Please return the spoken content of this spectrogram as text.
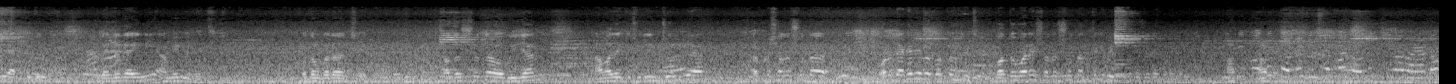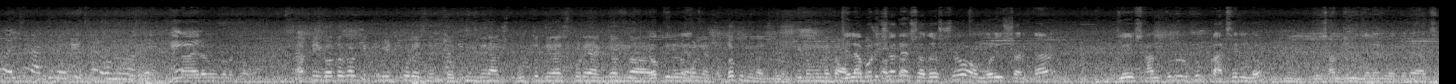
যে এক কোটি বেঁধে দেয়নি আমি বেঁধেছি। প্রথম কথা হচ্ছে সদস্যতা অভিযান আমাদের কিছুদিন চলবে আর তারপরে সদস্যতা পরে দেখা যাবে কত হয়েছে। গতবারের সদস্যতার থেকে বেশি সেটা করে না এরকম কোনো খবর। আপনি গতকালকে টুইট করেছেন দক্ষিণ দিনাজপুর উত্তর দিনাজপুরে একজন তৃণমূল নেতা দক্ষিণ দিনাজপুরে তৃণমূল নেতা জেলা পরিষদের সদস্য অমরিশ সরকার যে শান্তনুর খুব কাছের লোক যে শান্তনু জেলের ভেতরে আছে।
